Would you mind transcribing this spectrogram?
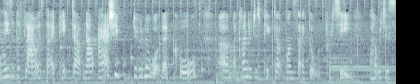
and these are the flowers that I picked up. Now I actually don't know what they're called. Um, I kind of just picked up ones that I thought were pretty, uh, which is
